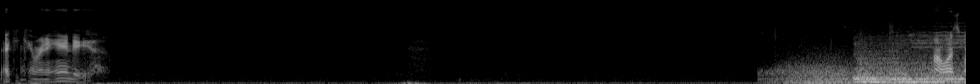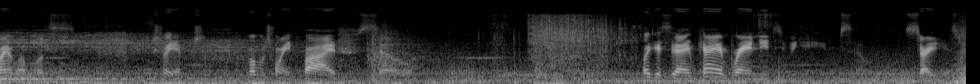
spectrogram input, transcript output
That could come in handy. Oh, what's my level? Actually I'm level 25, so... Like I said, I'm kind of brand new to the game, so... Started yesterday.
